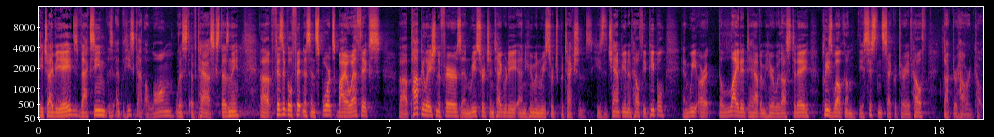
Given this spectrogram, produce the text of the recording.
HIV AIDS, vaccine, he's got a long list of tasks, doesn't he? Uh, physical fitness and sports, bioethics, uh, population affairs and research integrity and human research protections. He's the champion of healthy people, and we are delighted to have him here with us today. Please welcome the Assistant Secretary of Health, Dr. Howard Koh.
